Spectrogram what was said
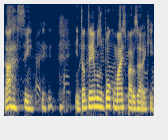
Ah, sim. Então teremos um pouco mais para usar aqui.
